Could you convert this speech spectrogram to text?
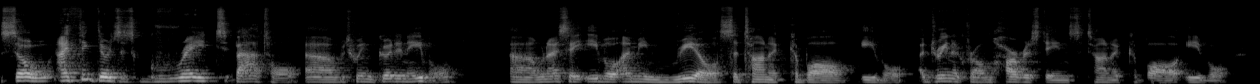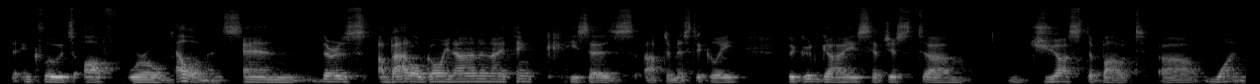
So I think there's this great battle uh, between good and evil. Uh, when I say evil, I mean real satanic cabal evil, adrenochrome harvesting satanic cabal evil that includes off world elements. And there's a battle going on. And I think he says optimistically, the good guys have just um, just about uh, won.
